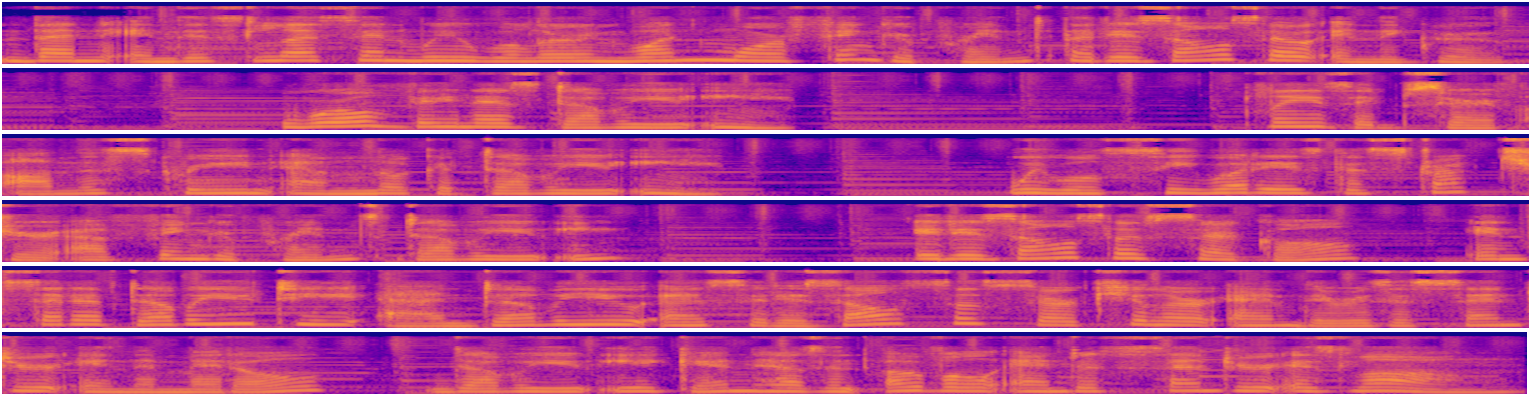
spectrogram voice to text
Then in this lesson we will learn one more fingerprint that is also in the group. World Venus WE. Please observe on the screen and look at WE. We will see what is the structure of fingerprints WE. It is also circle, instead of WT and WS it is also circular and there is a center in the middle, WE again has an oval and its center is long.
